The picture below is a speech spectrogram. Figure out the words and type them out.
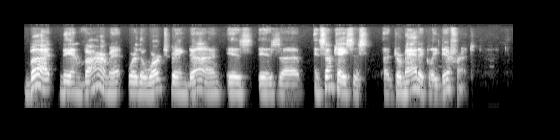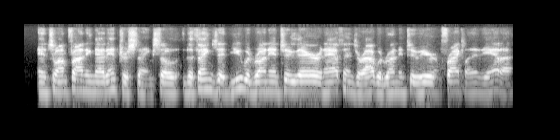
but the environment where the work's being done is is uh, in some cases uh, dramatically different and so i'm finding that interesting. So the things that you would run into there in athens or i would run into here in franklin indiana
